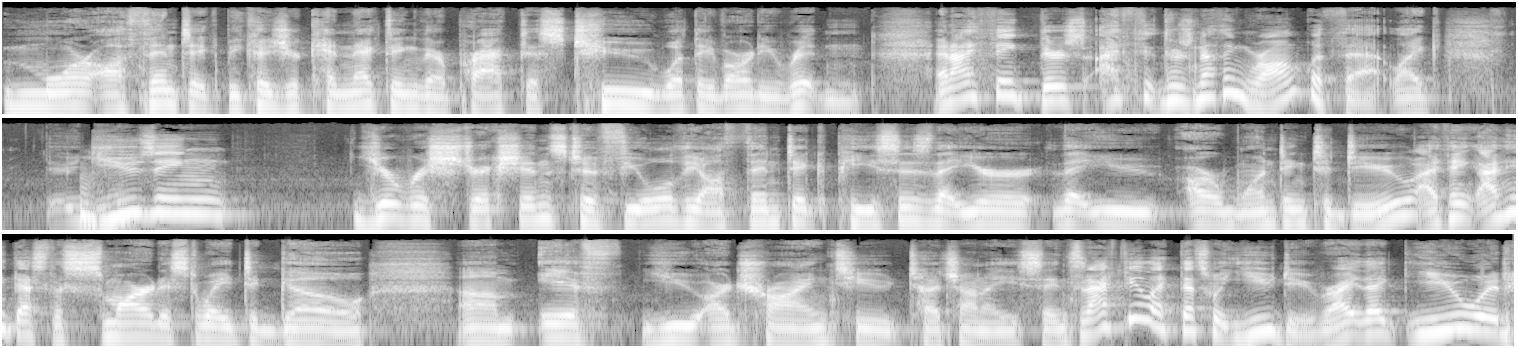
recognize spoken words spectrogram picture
more authentic because you're connecting their practice to what they've already written. And I think there's I think there's nothing wrong with that. Like using your restrictions to fuel the authentic pieces that you're that you are wanting to do. I think I think that's the smartest way to go um, if you are trying to touch on these things. And I feel like that's what you do, right? Like you would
